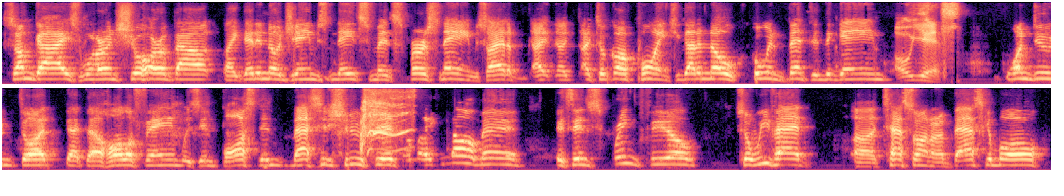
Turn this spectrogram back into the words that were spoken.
some guys weren't sure about like they didn't know James Naismith's first name, so I had to I, I, I took off points. You got to know who invented the game. Oh yes. One dude thought that the Hall of Fame was in Boston, Massachusetts. I'm like, no, man, it's in Springfield. So we've had uh, tests on our basketball,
